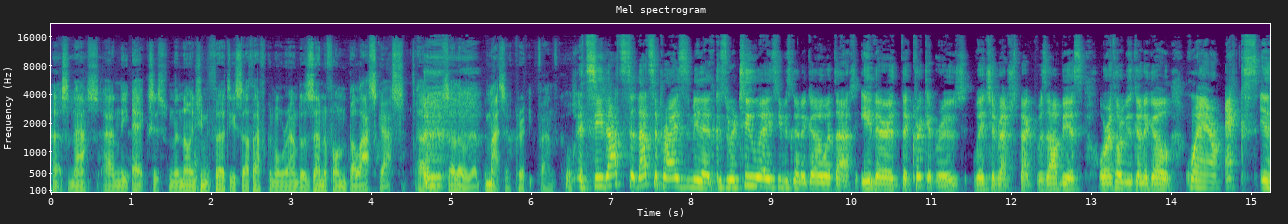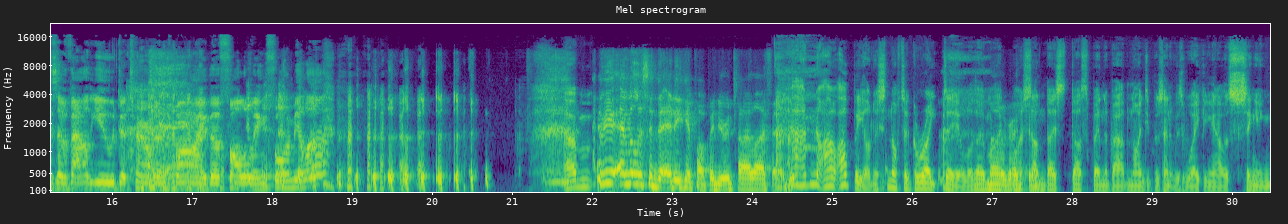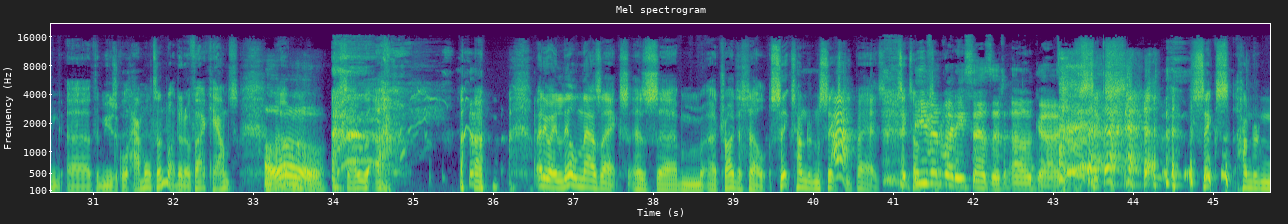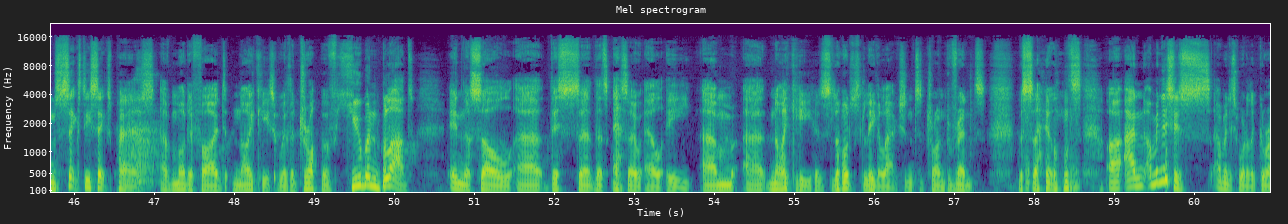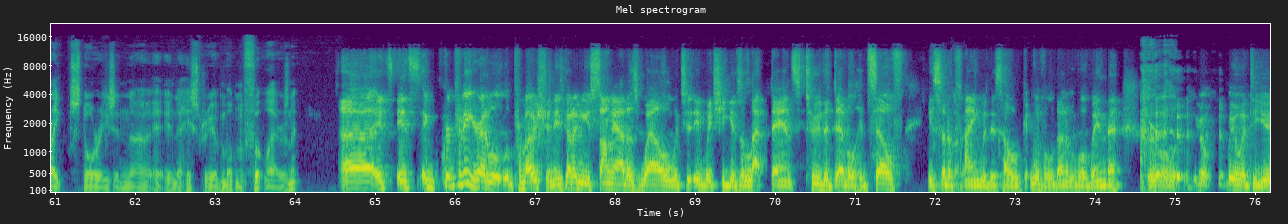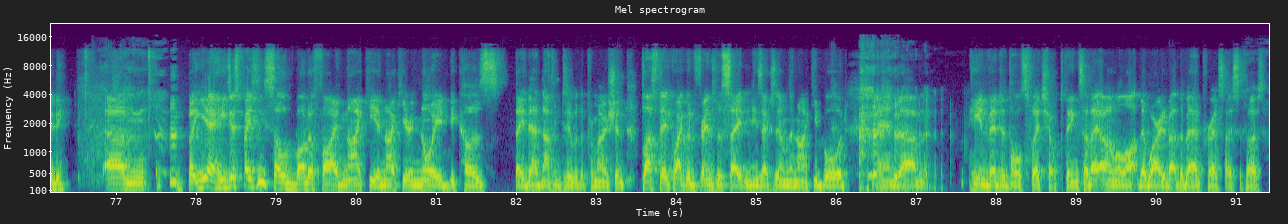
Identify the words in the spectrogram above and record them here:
that's Nas, and the X is from the 1930s South African all-rounder Xenophon Balaskas. Um, so there we go. Massive cricket fan, of course. And See, that's that surprises me that because there were two ways he was going to go with that. Either the cricket route, which in retrospect was obvious, or I thought he was going to go where X is a value determined by the following formula. Have you ever listened to any hip hop in your entire life, Uh, no, I'll, I'll be honest, not a great deal. Although my, Not a my son does, does spend about ninety percent of his waking hours singing uh, the musical Hamilton. I don't know if that counts. Oh, So, uh, anyway, Lil Nas X has um, uh, tried to sell 660 pairs. 600, Even when he says it, oh god. 666 pairs of modified Nikes with a drop of human blood in the sole. Uh, this uh, that's S O L E. Um, uh, Nike has launched legal action to try and prevent the sales. Uh, and I mean, this is I mean, it's one of the great stories in uh, in the history of modern footwear, isn't it? uh, it's it's a pretty incredible promotion. He's got a new song out as well, which in which he gives a lap dance to the devil himself. He's sort of playing with this whole. We've all done it. We've all been there. We're all, we all, we all went to uni. Um, but yeah, he just basically sold modified Nike, and Nike are annoyed because they had nothing to do with the promotion. Plus, they're quite good friends with Satan. He's actually on the Nike board, and um, he invented the whole sweatshop thing. So they owe him a lot. They're worried about the bad press, I suppose.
